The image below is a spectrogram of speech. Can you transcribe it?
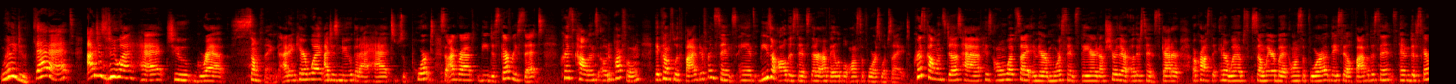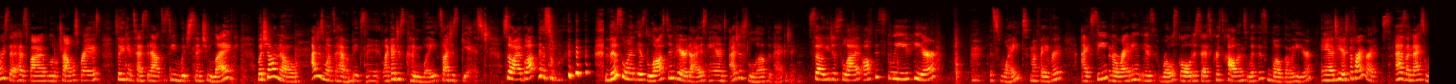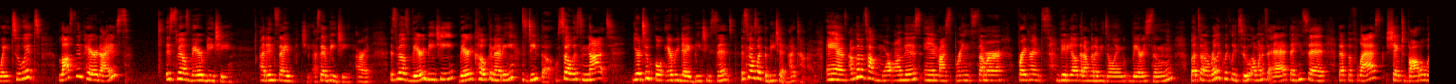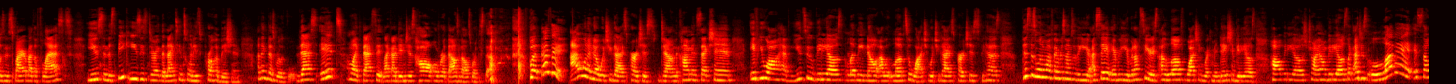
Where they do that at? I just knew i had to grab something. I didn't care what. I just knew that i had to support. So i grabbed the discovery set Chris Collins Eau de Parfum. It comes with five different scents and these are all the scents that are available on Sephora's website. Chris Collins does have his own website and there are more scents there and I'm sure there are other scents scattered across the interwebs somewhere but on Sephora they sell five of the scents and the Discovery set has five little travel sprays so you can test it out to see which scent you like. But y'all know, I just want to have a big scent. Like I just couldn't wait so I just guessed. So I bought this one. This one is Lost in Paradise and I just love the packaging. So you just slide off the sleeve here. It's white, my favorite. Icy. And the writing is rose gold. It says Chris Collins with his logo here. And here's the fragrance. It has a nice weight to it. Lost in Paradise. It smells very beachy. I didn't say beachy. I said beachy. All right. It smells very beachy, very coconutty. It's deep though. So it's not your typical everyday beachy scent. It smells like the beach at nighttime. And I'm going to talk more on this in my spring summer fragrance video that I'm going to be doing very soon. But um, really quickly too, I wanted to add that he said that the flask shaped bottle was inspired by the flasks used in the speakeasies during the 1920s prohibition. I think that's really cool. That's it. I'm like, that's it. Like I didn't just haul over a thousand dollars worth of stuff. but that's it. I want to know what you guys purchased down in the comment section. If you all have YouTube videos, let me know. I would love to watch what you guys purchased because this is one of my favorite times of the year. I say it every year, but I'm serious. I love watching recommendation videos, haul videos, try on videos. Like, I just love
